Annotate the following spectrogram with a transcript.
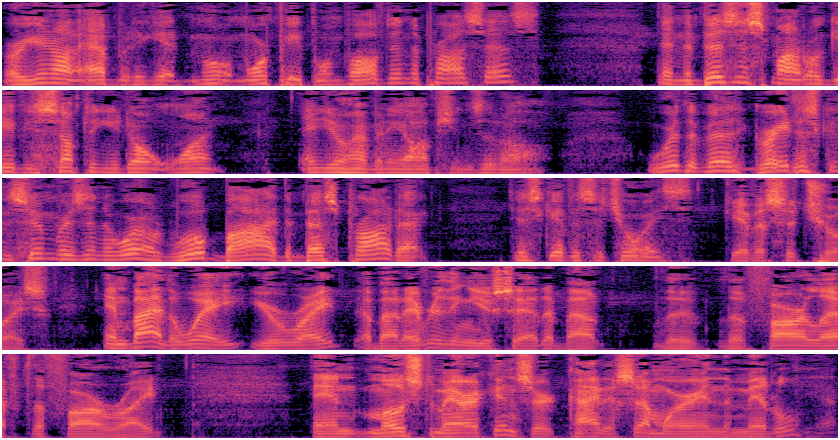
or you're not able to get more, more people involved in the process, then the business model will give you something you don't want and you don't have any options at all. We're the best, greatest consumers in the world. We'll buy the best product. Just give us a choice. Give us a choice. And by the way, you're right about everything you said about the, the far left, the far right. And most Americans are kind of somewhere in the middle. Yep.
